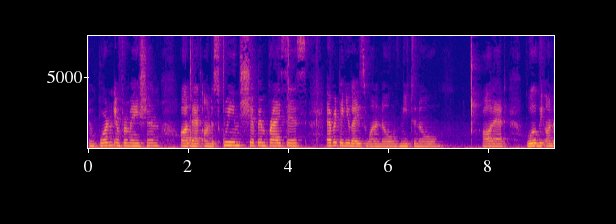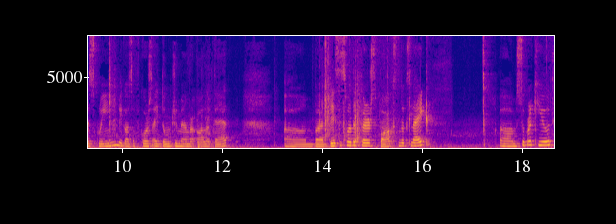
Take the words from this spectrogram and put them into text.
important information all that on the screen shipping prices everything you guys want to know need to know all that will be on the screen because of course i don't remember all of that um, but this is what the first box looks like um, super cute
